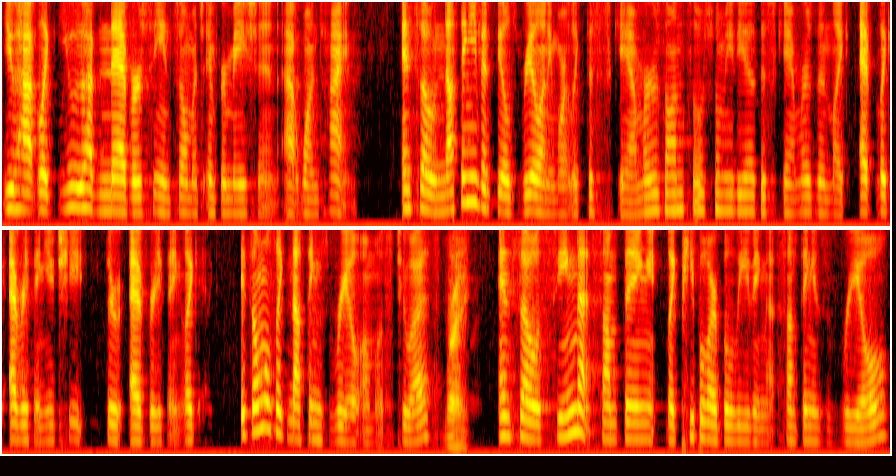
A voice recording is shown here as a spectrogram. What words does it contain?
you have like you have never seen so much information at one time. And so nothing even feels real anymore. Like the scammers on social media the scammers and like e- like everything. You cheat through everything. Like it's almost like nothing's real almost to us. Right. and so seeing that something like people are believing that something is real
